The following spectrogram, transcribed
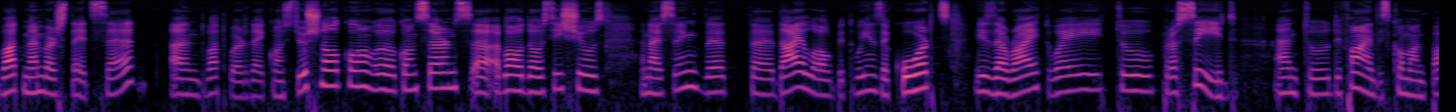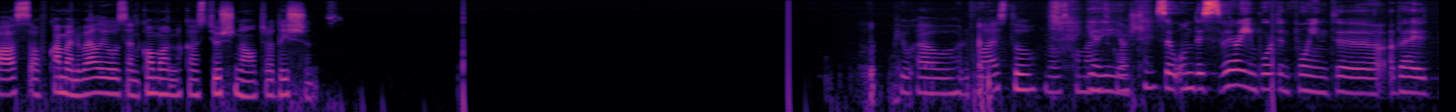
what member states said and what were the constitutional co uh, concerns uh, about those issues. And I think that the dialogue between the courts is the right way to proceed and to define this common path of common values and common constitutional traditions. You have replies to those comments, yeah, yeah, questions? So on this very important point uh, about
